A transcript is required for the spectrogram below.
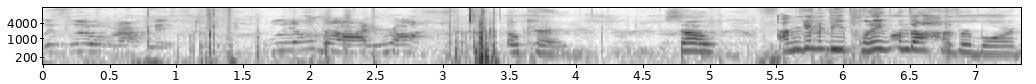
with little Rocket. Little guy Rocket. Okay, so I'm gonna be playing on the hoverboard.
